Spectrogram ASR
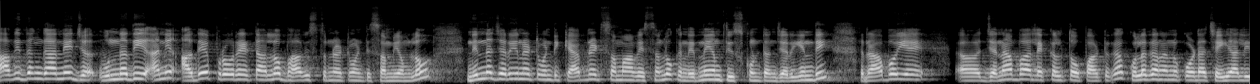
ఆ విధంగానే జ ఉన్నది అని అదే ప్రోరేటాలో భావిస్తున్నటువంటి సమయంలో నిన్న జరిగినటువంటి క్యాబినెట్ సమావేశంలో ఒక నిర్ణయం తీసుకుంటాం జరిగింది. రాబోయే జనాభా లెక్కలతో పాటుగా కులగణను కూడా చేయాలి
